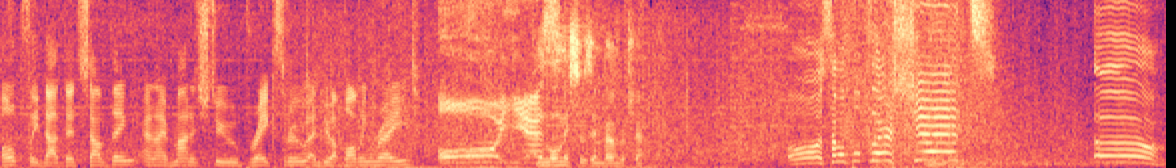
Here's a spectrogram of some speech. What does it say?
Hopefully that did something, and I've managed to break through and do a bombing raid. Oh, yes! More missiles inbound, Butcher. Oh, someone pop flares! Shit! Oh!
